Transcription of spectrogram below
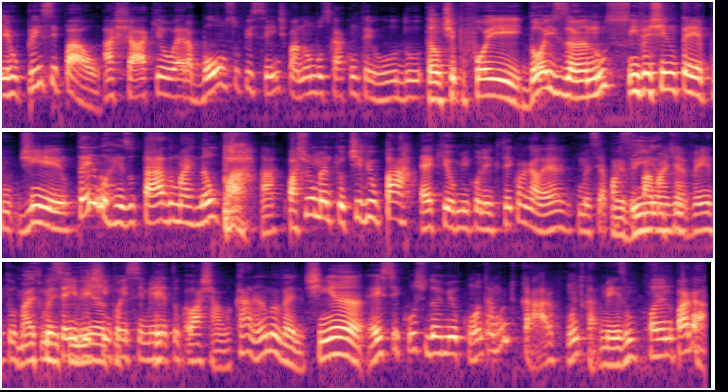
Erro principal, achar que eu era bom o suficiente para não buscar conteúdo. Então, tipo, foi dois anos investindo tempo, dinheiro, tendo resultado, mas não pá, tá? A partir do momento que eu tive o pá, é que eu me conectei com a galera, comecei a participar Evento, mais de evento, mais comecei a investir em conhecimento. Eu achava, caramba, velho, tinha esse curso de dois mil conto é muito caro, muito caro mesmo, podendo pagar.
